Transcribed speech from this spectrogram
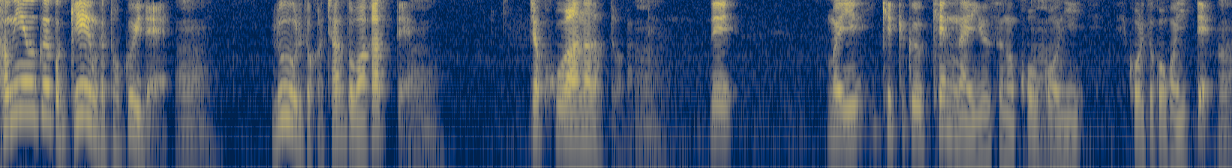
神山君やっぱゲームが得意でうんうんルールとかちゃんと分かって、うんじゃあここが穴だって分かって、うん。で、まあ、い結局県内有数の高校に、公立の高校に行ってうん。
